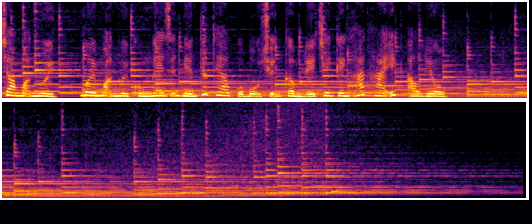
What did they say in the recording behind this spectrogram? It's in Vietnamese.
Chào mọi người, mời mọi người cùng nghe diễn biến tiếp theo của bộ truyện cầm đế trên kênh H2X Audio.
